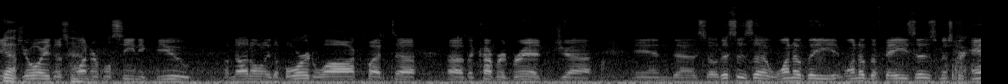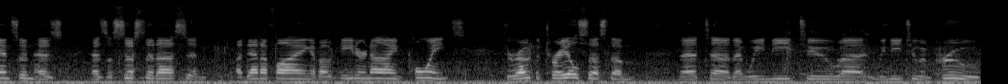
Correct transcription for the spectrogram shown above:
Yeah. enjoy this wonderful scenic view of not only the boardwalk but uh, uh, the covered bridge. And uh, so this is uh, one of the one of the phases. Mr. Hansen has has assisted us in identifying about eight or nine points throughout the trail system that uh, that we need to uh, we need to improve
